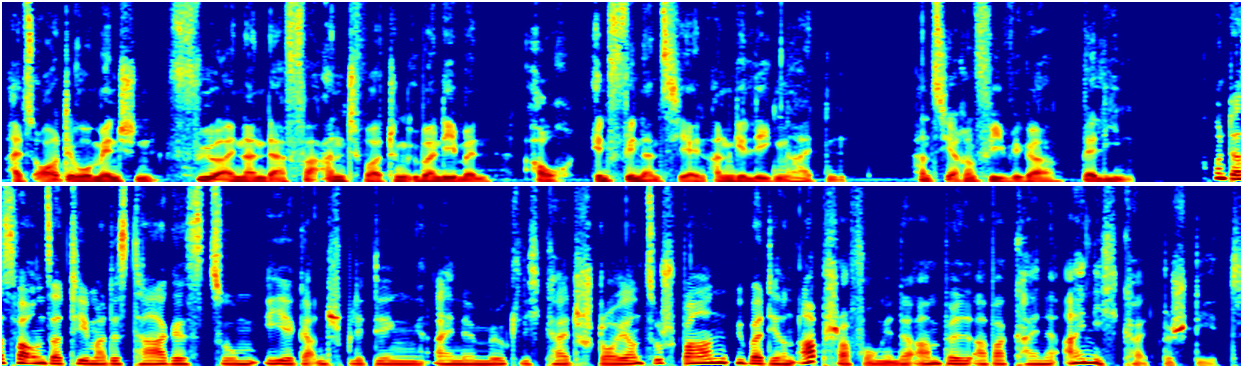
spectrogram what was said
als Orte, wo Menschen füreinander Verantwortung übernehmen, auch in finanziellen Angelegenheiten. Hans-Joachim Fiewiger, Berlin. Und das war unser Thema des Tages zum Ehegattensplitting. Eine Möglichkeit, Steuern zu sparen, über deren Abschaffung in der Ampel aber keine Einigkeit besteht.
